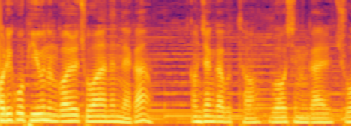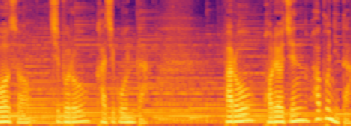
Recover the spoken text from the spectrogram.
버리고 비우는 걸 좋아하는 내가 언젠가부터 무엇인가를 주워서 집으로 가지고 온다. 바로 버려진 화분이다.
